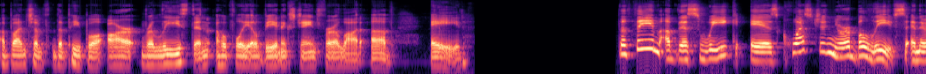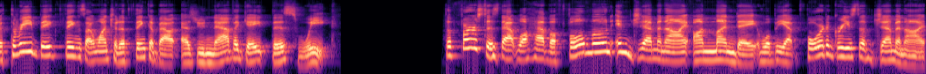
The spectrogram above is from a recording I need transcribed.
a bunch of the people are released, and hopefully, it'll be in exchange for a lot of aid. The theme of this week is question your beliefs, and there are three big things I want you to think about as you navigate this week. The first is that we'll have a full moon in Gemini on Monday. It will be at four degrees of Gemini.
